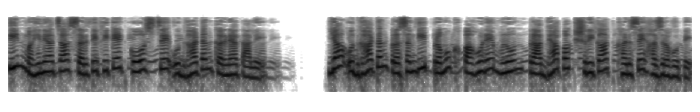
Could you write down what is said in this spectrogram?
तीन महिन्याचा सर्टिफिकेट कोर्सचे उद्घाटन करण्यात आले. या उद्घाटन प्रसंगी प्रमुख पाहुणे म्हणून प्राध्यापक श्रीकांत खडसे हजर होते.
